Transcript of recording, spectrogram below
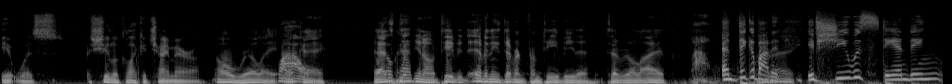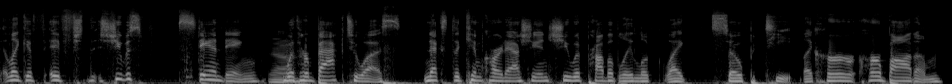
it was she looked like a chimera. Oh, really? Wow. Okay. That's Okay. you know, TV. Everything's different from TV to, to real life. Wow. And think about All it. If she was standing, like if if she was standing Yeah. with her back to us next to Kim Kardashian, she would probably look like so petite. Like her her bottom,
